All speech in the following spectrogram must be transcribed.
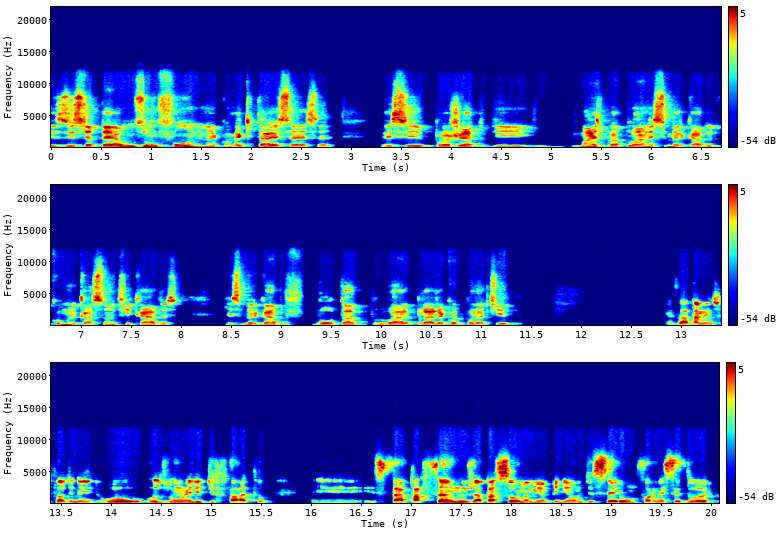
Existe até um Zoom Phone, né? Como é que está esse, esse, esse projeto de mais para atuar nesse mercado de comunicação unificadas, esse mercado voltado para a área corporativa? Exatamente, Claudinei. O, o Zoom, ele de fato é, está passando, já passou, na minha opinião, de ser um fornecedor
